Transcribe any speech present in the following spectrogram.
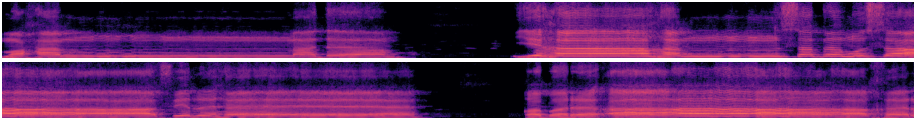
محمد یہ ہم سب مسافر ہے قبر آخر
